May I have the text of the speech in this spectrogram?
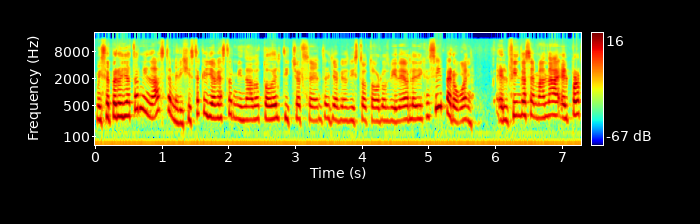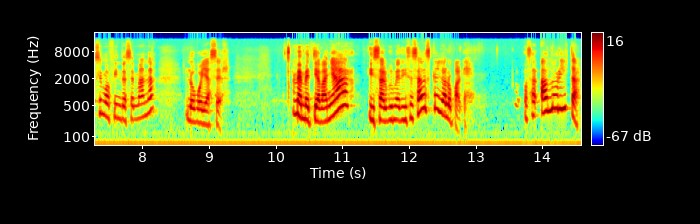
Me dice, pero ya terminaste, me dijiste que ya habías terminado todo el Teacher Center, ya habías visto todos los videos. Le dije, sí, pero bueno, el fin de semana, el próximo fin de semana lo voy a hacer. Me metí a bañar y salgo y me dice, ¿sabes qué? Ya lo pagué. O sea, hazlo ahorita,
